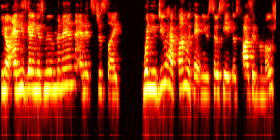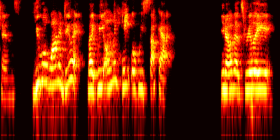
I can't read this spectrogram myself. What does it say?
you know, and he's getting his movement in, and it's just like when you do have fun with it and you associate those positive emotions, you will want to do it. Like we only hate what we suck at. You know, that's really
